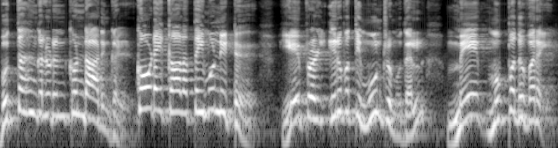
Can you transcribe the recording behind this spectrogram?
புத்தகங்களுடன் கொண்டாடுங்கள். கோடை காலத்தை முன்னிட்டு ஏப்ரல் இருபத்தி மூன்று முதல் மே முப்பது வரை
